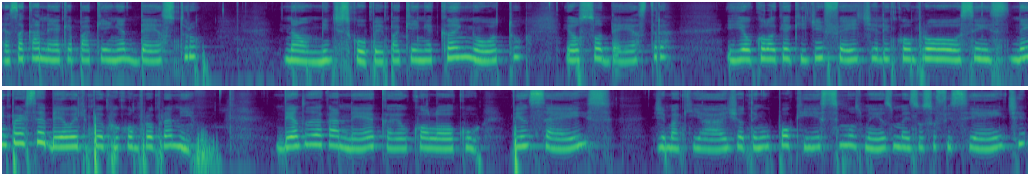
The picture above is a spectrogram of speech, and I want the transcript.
Essa caneca é para quem é destro. Não, me desculpem, para quem é canhoto. Eu sou destra. E eu coloquei aqui de enfeite, ele comprou, assim, nem percebeu, ele pegou e comprou para mim. Dentro da caneca eu coloco pincéis de maquiagem, eu tenho pouquíssimos mesmo, mas o suficiente.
